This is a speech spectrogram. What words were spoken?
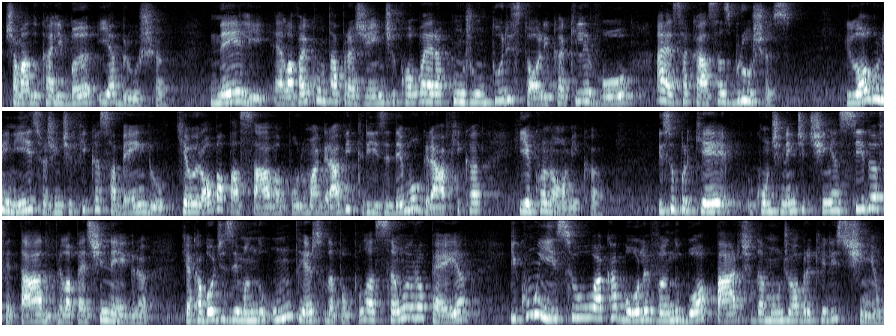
chamado Caliban e a Bruxa. Nele, ela vai contar pra gente qual era a conjuntura histórica que levou a essa caça às bruxas, e logo no início a gente fica sabendo que a Europa passava por uma grave crise demográfica e econômica. Isso porque o continente tinha sido afetado pela peste negra, que acabou dizimando um terço da população europeia e com isso acabou levando boa parte da mão de obra que eles tinham.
